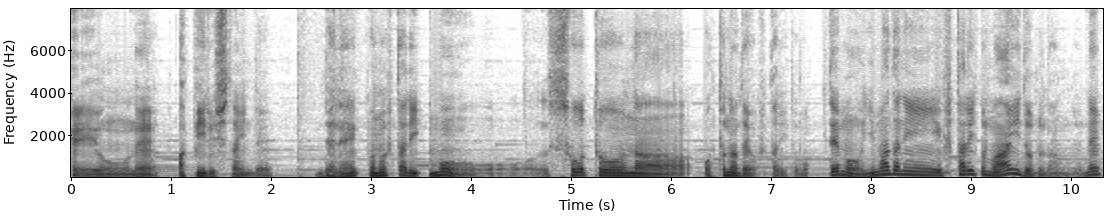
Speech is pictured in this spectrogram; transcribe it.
低音をね、アピールしたいんだよ。でね、この二人、もう、相当な大人だよ、二人とも。でも、未だに二人ともアイドルなんだよね。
